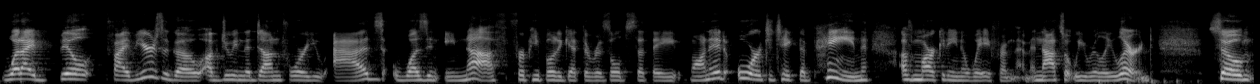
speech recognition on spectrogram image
what I built five years ago of doing the done for you ads wasn't enough for people to get the results that they wanted or to take the pain of marketing away from them. And that's what we really learned. So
